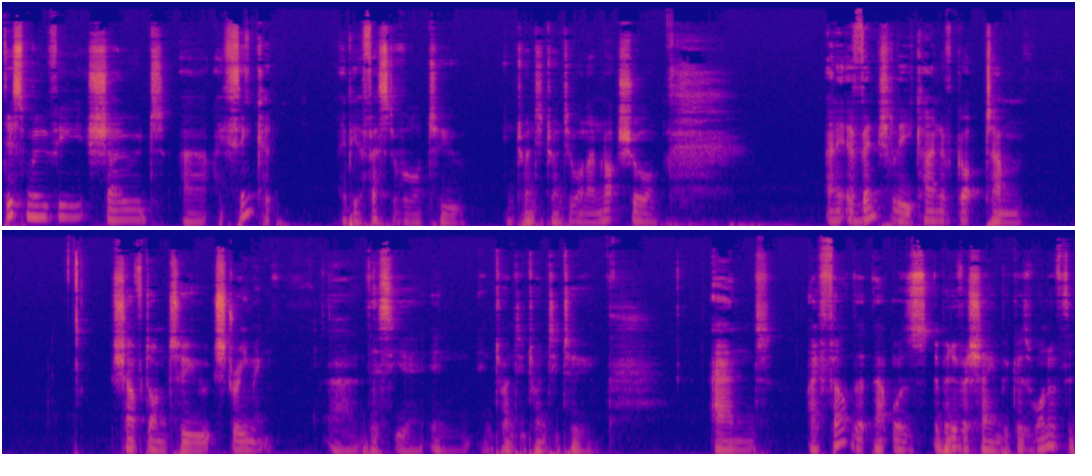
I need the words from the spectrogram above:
This movie showed, uh, I think, at maybe a festival or two in 2021. I'm not sure. And it eventually kind of got um, shoved onto streaming uh, this year in, in 2022. And I felt that that was a bit of a shame because one of the,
